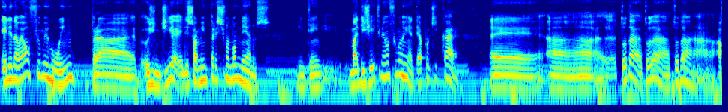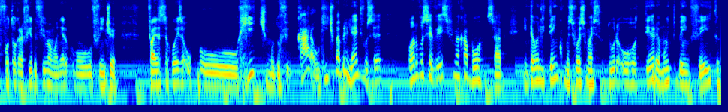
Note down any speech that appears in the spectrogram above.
Ele não é um filme ruim para Hoje em dia, ele só me impressionou menos. Entende? Mas de jeito nenhum é um filme ruim. Até porque, cara, é, a, toda, toda, toda a fotografia do filme, a maneira como o Fincher faz essa coisa, o, o, ritmo do filme, cara, o ritmo é brilhante. Você, quando você vê esse filme acabou, sabe? Então ele tem como se fosse uma estrutura, o roteiro é muito bem feito,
